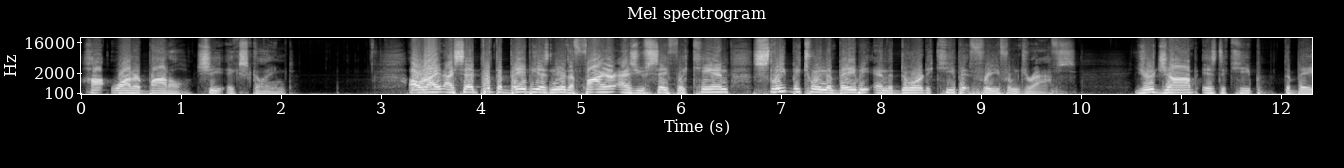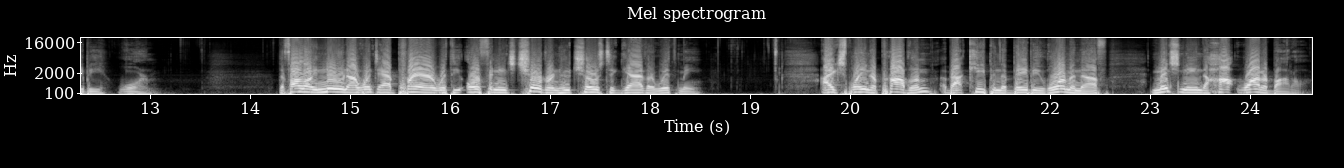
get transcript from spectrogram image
hot water bottle, she exclaimed. All right, I said, put the baby as near the fire as you safely can. Sleep between the baby and the door to keep it free from drafts. Your job is to keep the baby warm. The following noon, I went to have prayer with the orphanage children who chose to gather with me. I explained a problem about keeping the baby warm enough, mentioning the hot water bottle.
